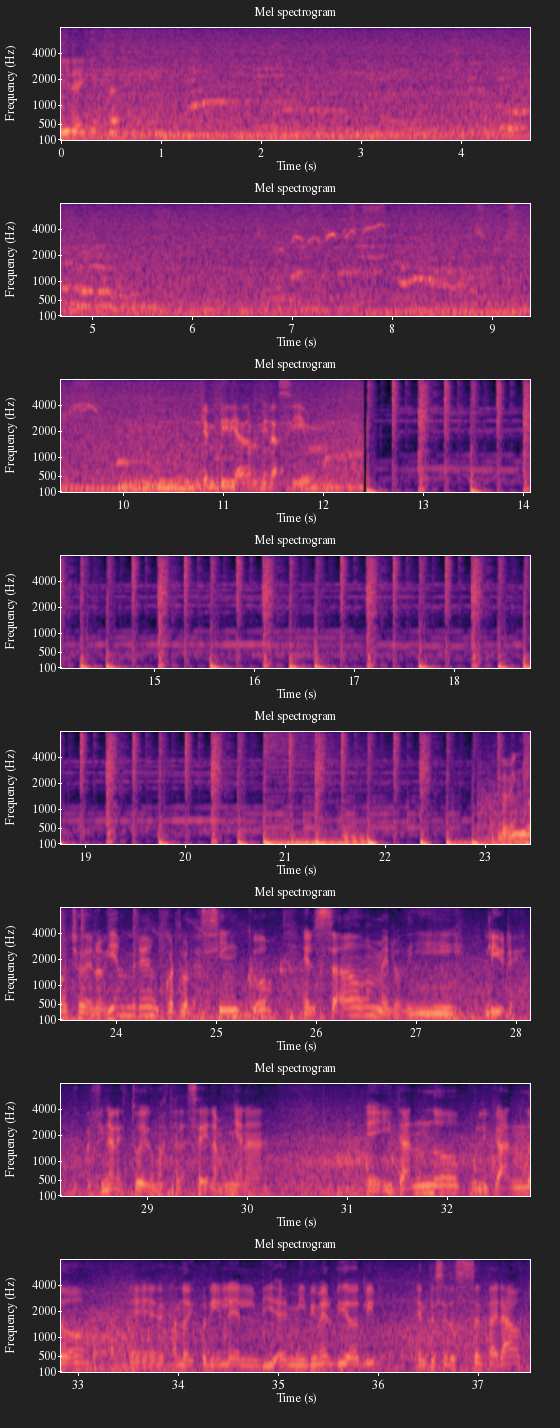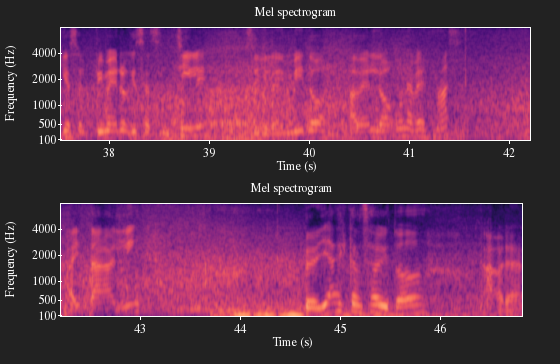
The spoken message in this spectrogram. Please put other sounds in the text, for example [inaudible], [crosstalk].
Mira, aquí está. Qué envidia dormir así. Domingo 8 de noviembre, un cuarto para las 5. El sábado me lo di libre. Al final estuve como hasta las 6 de la mañana editando, publicando, eh, dejando disponible el, vi- eh, mi primer videoclip en 360 grados, que es el primero que se hace en Chile. Así que los invito a verlo una vez más. Ahí está el link. Pero ya descansado y todo, ahora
